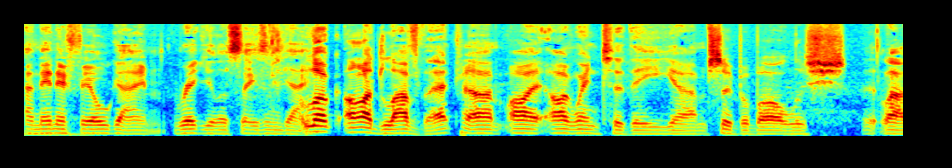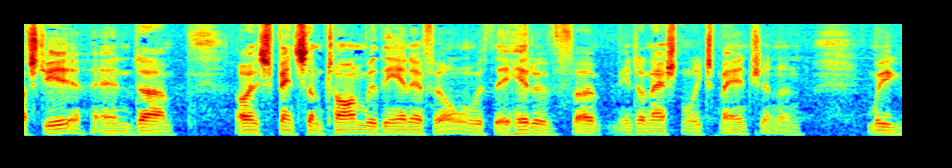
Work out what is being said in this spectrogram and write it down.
an NFL game, regular season game? Look, I'd love that. Um, I, I went to the um, Super Bowl this, last year and um, I spent some time with the NFL and with their head of uh, international expansion and we,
